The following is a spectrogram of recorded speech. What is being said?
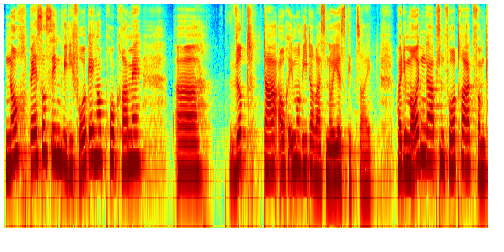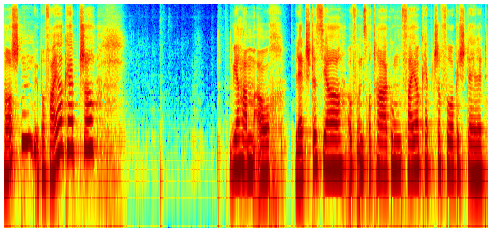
noch besser sind wie die Vorgängerprogramme, äh, wird da auch immer wieder was Neues gezeigt. Heute Morgen gab es einen Vortrag vom Torsten über Fire Capture. Wir haben auch letztes Jahr auf unserer Tagung Fire Capture vorgestellt.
